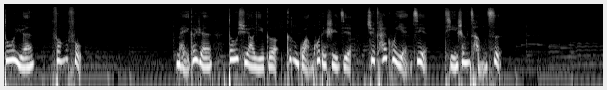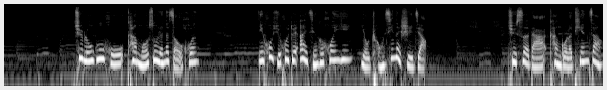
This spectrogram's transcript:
多元、丰富。每个人都需要一个更广阔的世界，去开阔眼界、提升层次。去泸沽湖看摩梭人的走婚，你或许会对爱情和婚姻有重新的视角。去色达看过了天葬，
